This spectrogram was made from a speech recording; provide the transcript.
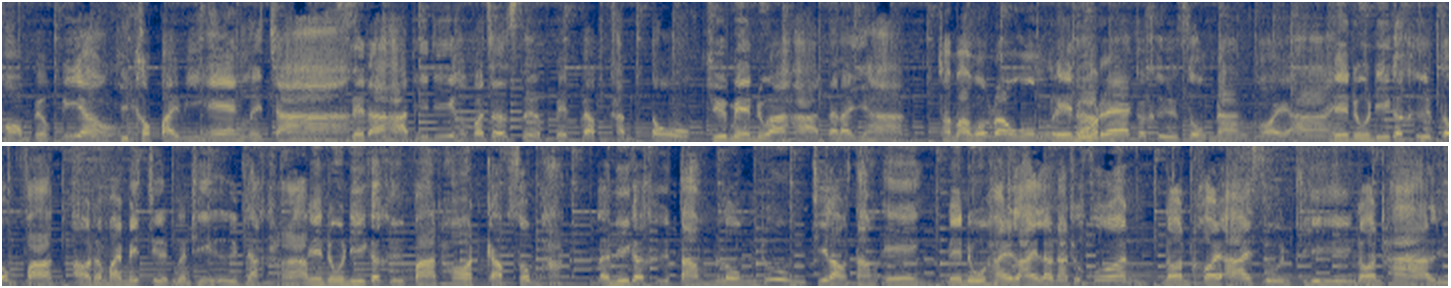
หอมๆเปรี้ยวๆกินเข้าไปมีแห้งเลยจ้า เซตอาหารที่นี่เขาก็จะเสิร์ฟเป็นแบบขันโตก ชื่อเมนูอาหารแต่ละอย่าง ทำเอาพวกเรางงเลยเมนูแรกก็คือทรงนางคอยอ้ายเมนูนี้ก็คือต้มฟัก เอาทำไมไม่จืดเหมือนที่อื่นล่ะครับ เมนูนี้ก็คือปลาทอดกับส้มผัก และนี่ก็คือตำลงทุ่งที่เราตำเอง เมนูไฮไลท์แล้วนะทุกคน นอนคอยอ้ายซูนกีนอนท่าหลี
